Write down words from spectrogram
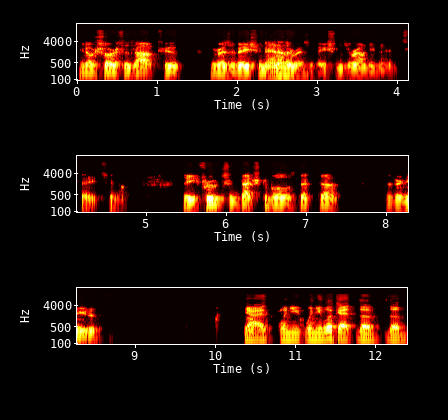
you know, sources out to the reservation and other reservations around the United States. You know, the fruits and vegetables that uh, that are needed. Yeah, when you when you look at the the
